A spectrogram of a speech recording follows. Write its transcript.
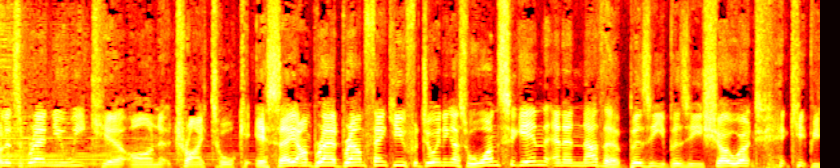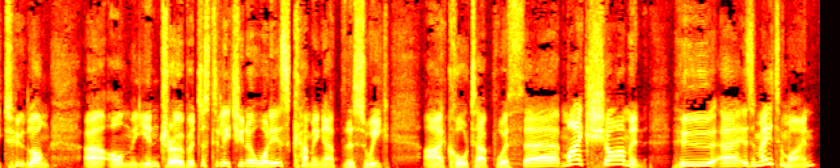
Well, it's a brand new week here on Tri Talk SA. I'm Brad Brown. Thank you for joining us once again, and another busy, busy show. Won't keep you too long uh, on the intro, but just to let you know what is coming up this week, I caught up with uh, Mike Sharman, who uh, is a mate of mine.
